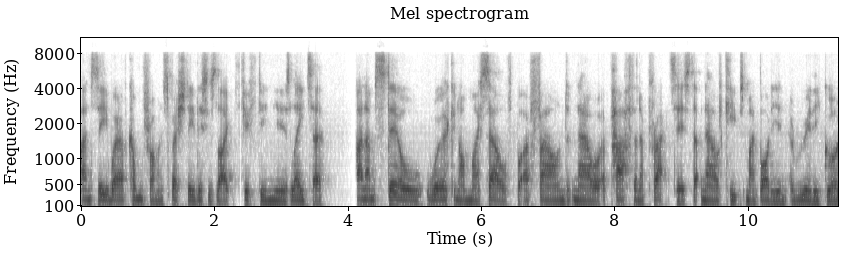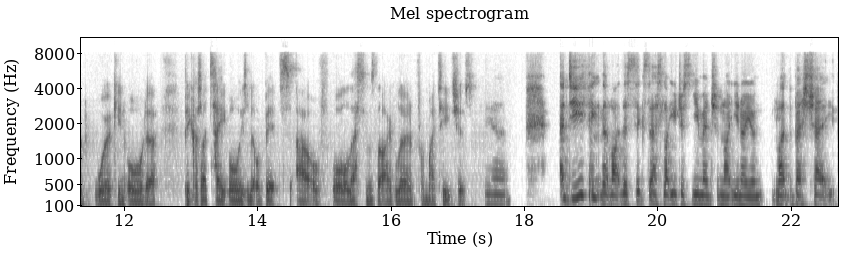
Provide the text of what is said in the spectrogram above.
and see where I've come from, and especially this is like 15 years later, and I'm still working on myself, but I've found now a path and a practice that now keeps my body in a really good working order because I take all these little bits out of all the lessons that I've learned from my teachers. Yeah. And do you think that like the success, like you just you mentioned, like you know you're in, like the best shape?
